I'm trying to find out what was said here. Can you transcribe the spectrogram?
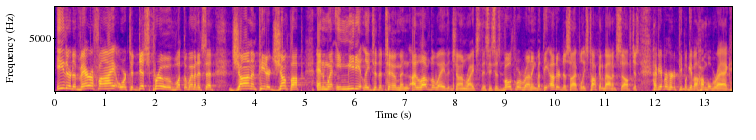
either to verify or to disprove what the women had said, John and Peter jump up and went immediately to the tomb. And I love the way that John writes this. He says, Both were running, but the other disciple, he's talking about himself. Just have you ever heard of people give a humble brag?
